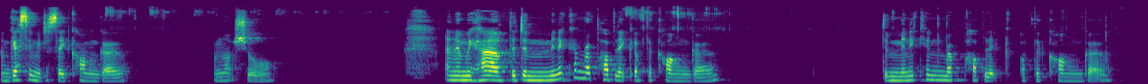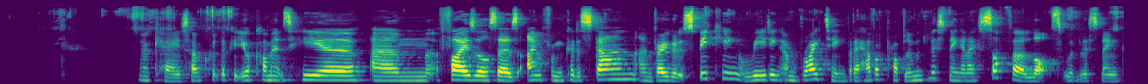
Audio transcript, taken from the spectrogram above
I'm guessing we just say Congo. I'm not sure. And then we have the Dominican Republic of the Congo. Dominican Republic of the Congo. Okay, so have a quick look at your comments here. Um, Faisal says, I'm from Kurdistan. I'm very good at speaking, reading, and writing, but I have a problem with listening and I suffer lots with listening.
